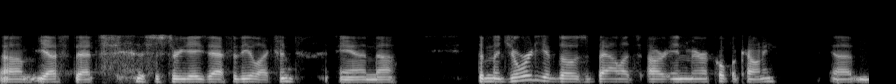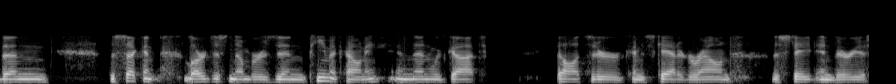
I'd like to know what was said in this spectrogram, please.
Um, yes, that's this is three days after the election, and uh, the majority of those ballots are in Maricopa County. Uh, then the second largest number is in Pima County, and then we've got ballots that are kind of scattered around the state in various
